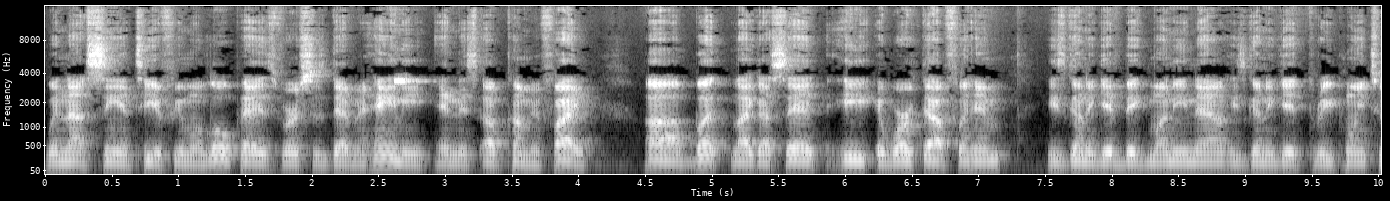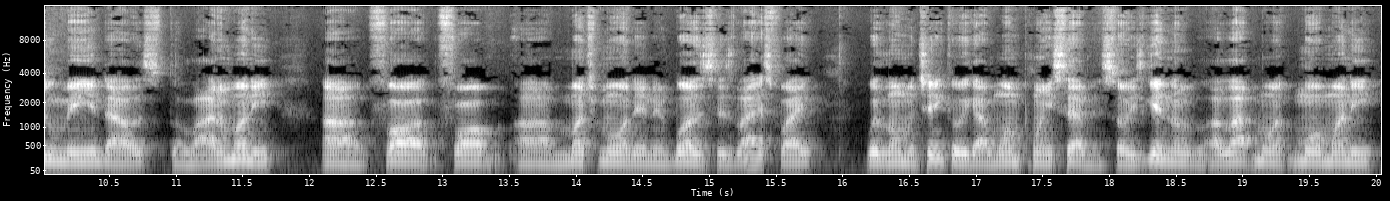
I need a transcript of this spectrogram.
we're not seeing Teofimo Lopez versus Devin Haney in this upcoming fight. Uh, but like I said, he it worked out for him. He's going to get big money now. He's going to get $3.2 million, a lot of money, uh, far, far, uh, much more than it was his last fight. With Lomachenko, he got 1.7. So he's getting a, a lot more, more money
